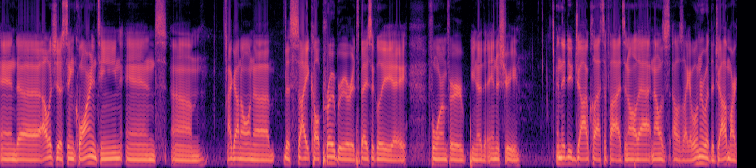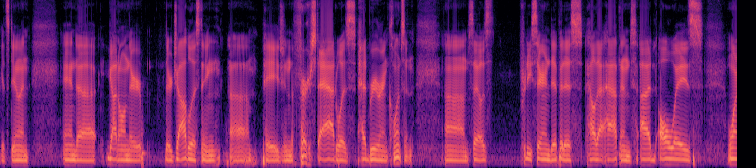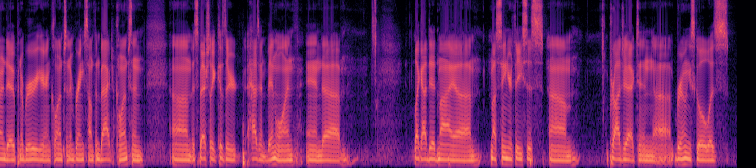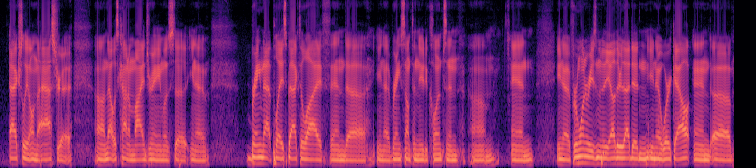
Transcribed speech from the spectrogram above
And uh, I was just in quarantine and um, I got on uh, this site called Pro Brewer. It's basically a forum for you know the industry, and they do job classifieds and all that. And I was I was like, I wonder what the job market's doing, and uh, got on their their job listing um, page, and the first ad was head brewer in Clemson. Um, so it was pretty serendipitous how that happened. I'd always wanted to open a brewery here in Clemson and bring something back to Clemson, um, especially because there hasn't been one. And um, like I did my um, my senior thesis um, project in uh, brewing school was actually on the Astro. Um, that was kind of my dream was to you know bring that place back to life and uh, you know bring something new to Clemson. Um, and you know for one reason or the other that didn't you know work out and. Uh,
